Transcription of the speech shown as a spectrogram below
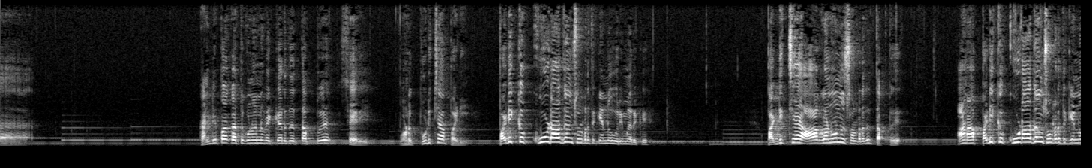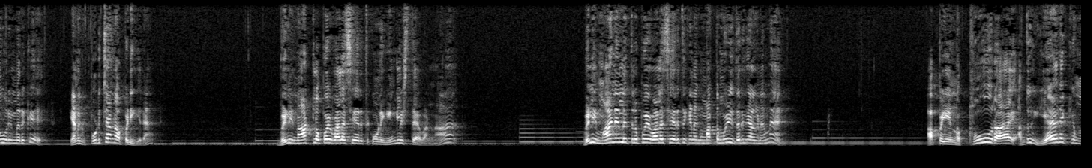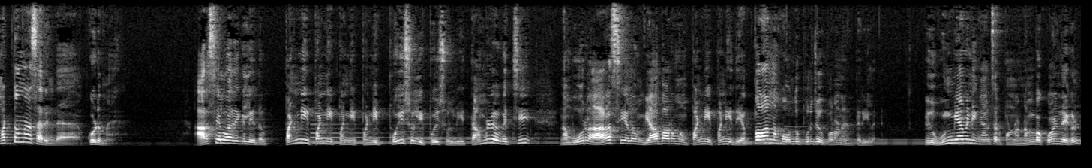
கண்டிப்பாக கற்றுக்கணும்னு வைக்கிறது தப்பு. சரி உனக்கு பிடிச்சா படி. படிக்கக்கூடாதுன்னு சொல்கிறதுக்கு என்ன உரிமை இருக்குது படித்தே ஆகணும்னு சொல்கிறது தப்பு. ஆனால் படிக்கக்கூடாதுன்னு சொல்கிறதுக்கு என்ன உரிமை இருக்குது எனக்கு பிடிச்சா நான் படிக்கிறேன். வெளிநாட்டில் போய் வேலை செய்கிறதுக்கு உனக்கு இங்கிலீஷ் தேவைன்னா வெளி மாநிலத்தில் போய் வேலை செய்கிறதுக்கு எனக்கு மற்ற மொழி தெரிஞ்சாகணுமே. அப்போ என்ன பூரா அதுவும் ஏழைக்கு மட்டும்தான் சார் இந்த கொடுமை. அரசியல்வாதிகள் இதை பண்ணி பண்ணி பண்ணி பண்ணி பொய் சொல்லி பொய் சொல்லி தமிழை வச்சு நம்ம ஊரில் அரசியலும் வியாபாரமும் பண்ணி பண்ணி இது எப்போ தான் நம்ம வந்து புரிஞ்சுக்க போகிறோன்னு எனக்கு தெரியல. இது உண்மையாகவே நீங்கள் ஆன்சர் பண்ணணும். நம்ம குழந்தைகள்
